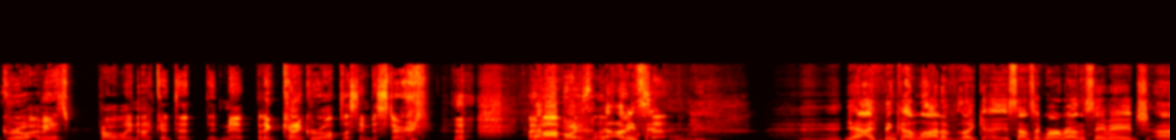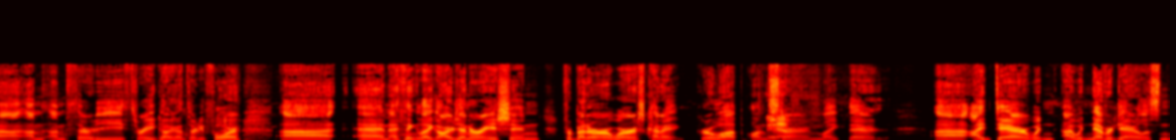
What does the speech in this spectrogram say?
grew. I mean, it's probably not good to admit, but I kind of grew up listening to Stern. My mom always loved. No, I mean, so- yeah, I think a lot of like uh, it sounds like we're around the same age. Uh, I'm I'm 33, going on 34, uh, and I think like our generation, for better or worse, kind of grew up on Yeah. Stern. Like there, uh, I dare would I would never dare listen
